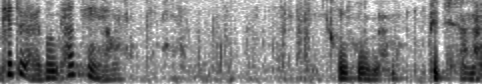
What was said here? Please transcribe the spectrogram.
피도 얇은 편이에요. 이거 빛이잖아.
